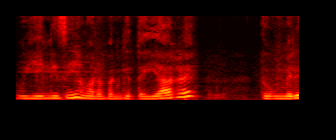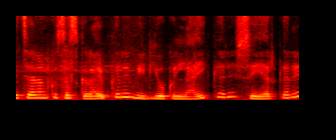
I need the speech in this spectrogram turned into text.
तो ये लीजिए, हमारा बन के तैयार है। तो मेरे चैनल को सब्सक्राइब करें, वीडियो को लाइक करें शेयर करें।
